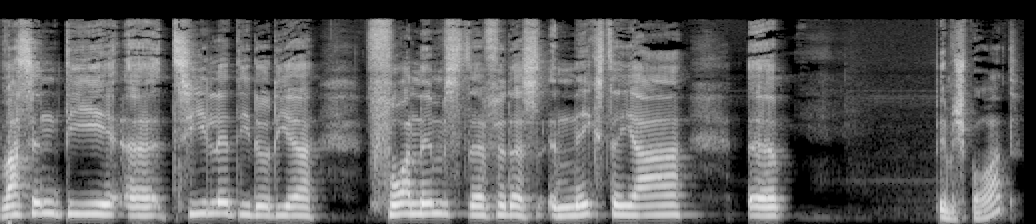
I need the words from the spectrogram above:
Was sind die äh, Ziele, die du dir vornimmst äh, für das nächste Jahr äh, im Sport,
